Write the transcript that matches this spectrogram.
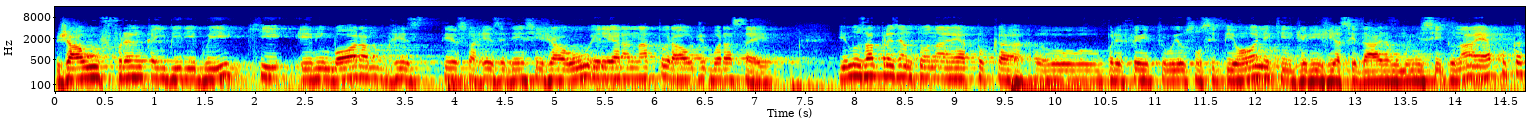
Jaú Franca e Birigui, que ele, embora ter sua residência em Jaú, ele era natural de Boracéia. E nos apresentou na época o prefeito Wilson Cipione, que dirigia a cidade, o município na época,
